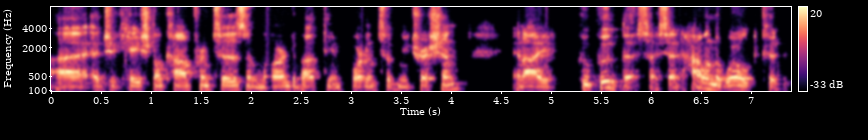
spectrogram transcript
uh, educational conferences and learned about the importance of nutrition. And I poo pooed this. I said, How in the world could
